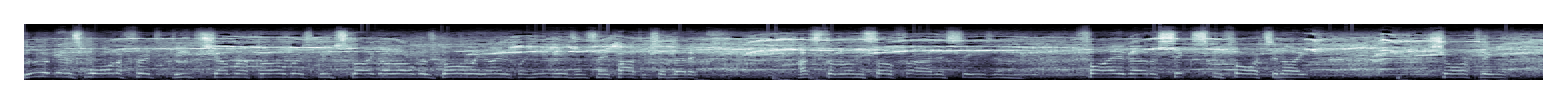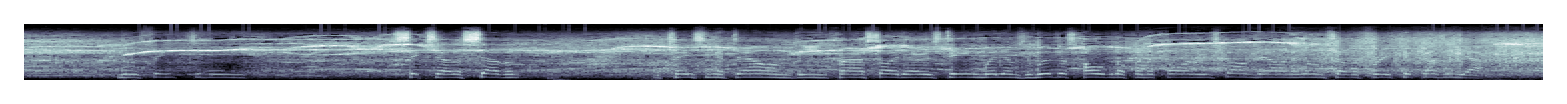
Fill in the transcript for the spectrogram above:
Drew against Waterford, beat Shamrock Rovers, beat Sligo Rovers, Galway United Bohemians and St Patrick's Athletic. That's the run so far this season. Five out of six before tonight. Shortly, you would think to be six out of seven. But chasing it down the far side there is Dean Williams, who will just hold it up in the corner. He's gone down and won himself a free kick, has he? Yeah.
